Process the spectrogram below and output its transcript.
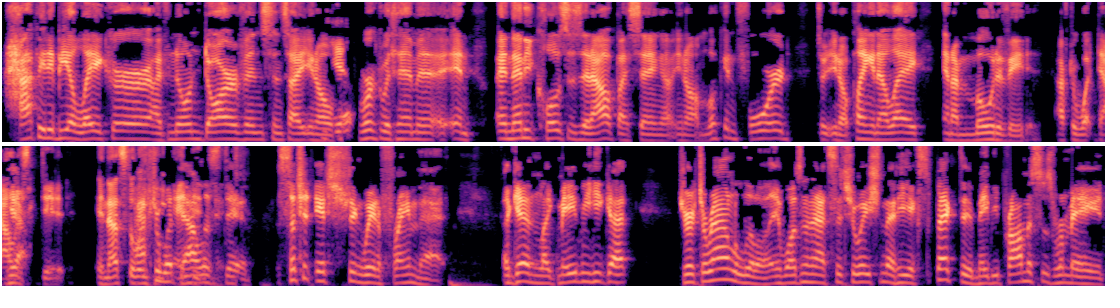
Happy to be a Laker. I've known Darvin since I, you know, worked with him. And, and, and then he closes it out by saying, uh, you know, I'm looking forward to, you know, playing in LA and I'm motivated after what Dallas yeah. did. And that's the way after what Dallas things. did such an interesting way to frame that. Again, like maybe he got jerked around a little. It wasn't that situation that he expected. Maybe promises were made,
